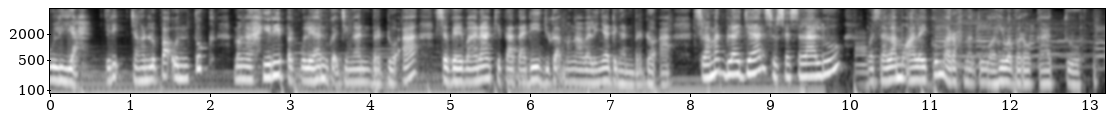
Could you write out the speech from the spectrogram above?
kuliah. Jadi jangan lupa untuk mengakhiri perkuliahan juga jangan berdoa sebagaimana kita tadi juga mengawalinya dengan berdoa. Selamat belajar, sukses selalu. Wassalamualaikum warahmatullahi wabarakatuh.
